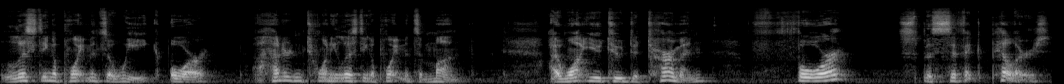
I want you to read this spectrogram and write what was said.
listing appointments a week or 120 listing appointments a month, I want you to determine four specific pillars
